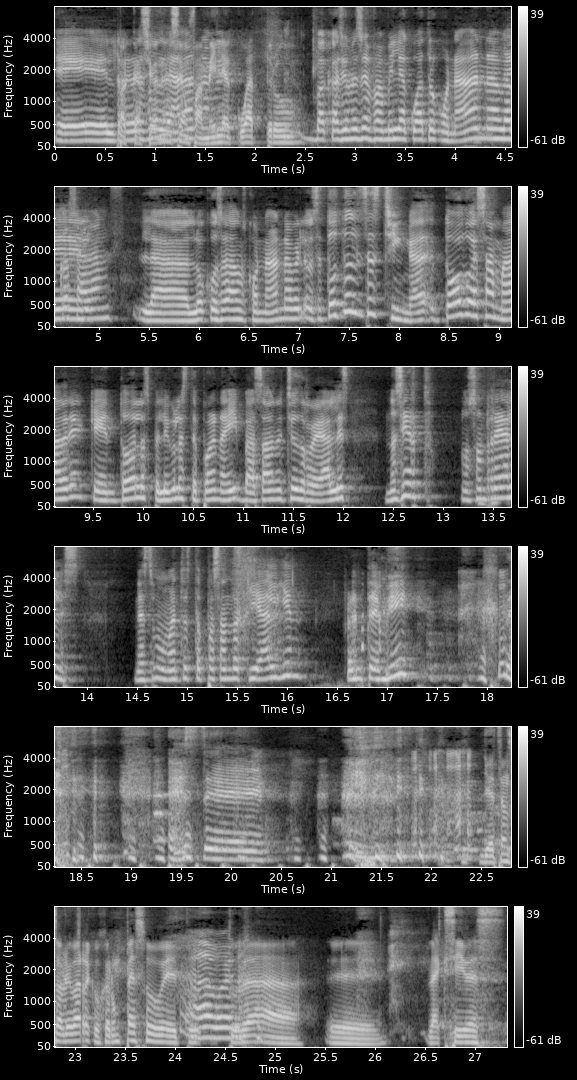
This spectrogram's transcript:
eh, El de Vacaciones en Annabelle. familia 4. Vacaciones en familia 4 con Annabelle. Locos Adams. La Locos Adams con Annabelle. O sea, todas esas chingadas, toda esa madre que en todas las películas te ponen ahí basado en hechos reales, no es cierto, no son reales. En este momento está pasando aquí alguien frente a mí este. Ya tan solo iba a recoger un peso, güey. Tú, Ah, bueno. tú la, eh, la exhibes.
